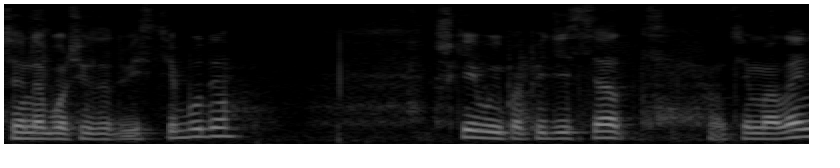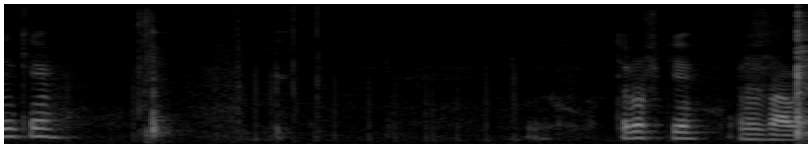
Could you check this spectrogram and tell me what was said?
Цей наборчик за 200 буде. Шківи по 50. Оці маленькі. Трошки ржавий.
